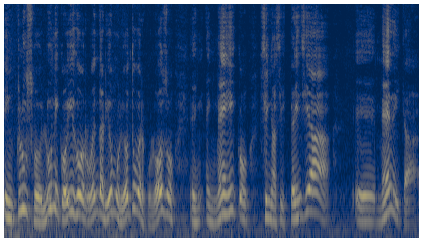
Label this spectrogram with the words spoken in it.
Incluso el único hijo de Rubén Darío murió tuberculoso en, México sin asistencia eh, médica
